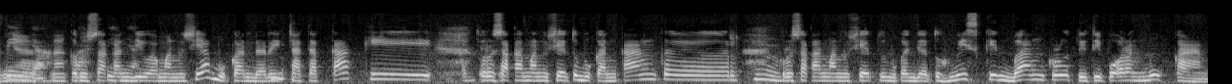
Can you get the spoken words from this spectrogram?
pastinya, nah, kerusakan pastinya. jiwa manusia bukan dari cacat kaki. Kerusakan manusia itu bukan kanker. Hmm. Kerusakan manusia itu bukan jatuh miskin, bangkrut, ditipu orang bukan.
